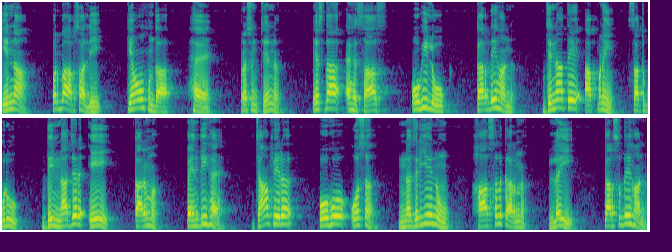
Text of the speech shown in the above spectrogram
ਇੰਨਾ ਪ੍ਰਭਾਵਸ਼ਾਲੀ ਕਿਉਂ ਹੁੰਦਾ ਹੈ? ਪ੍ਰਸ਼ਨ ਚਿੰਨ੍ਹ। ਇਸ ਦਾ ਅਹਿਸਾਸ ਉਹੀ ਲੋਕ ਕਰਦੇ ਹਨ ਜਿਨ੍ਹਾਂ 'ਤੇ ਆਪਣੇ ਸਤਿਗੁਰੂ ਦੀ ਨਜ਼ਰ ਏ ਕਰਮ ਪੈਂਦੀ ਹੈ ਜਾਂ ਫਿਰ ਉਹ ਉਸ ਨਜ਼ਰੀਏ ਨੂੰ ਹਾਸਲ ਕਰਨ ਲਈ ਤਰਸਦੇ ਹਨ।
